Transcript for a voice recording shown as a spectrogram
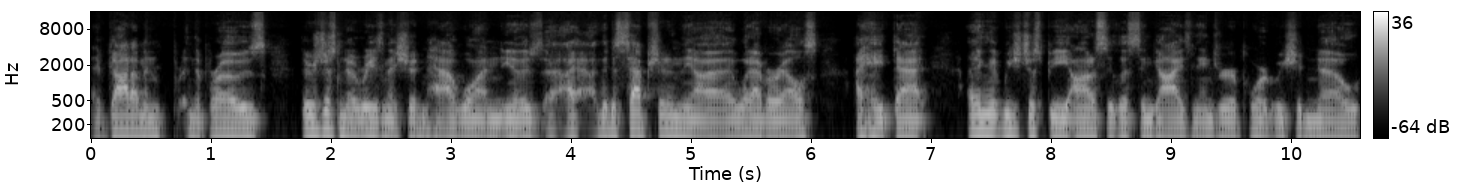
They've got them in, in the pros. There's just no reason they shouldn't have one. You know, there's I, the deception and the uh, whatever else. I hate that. I think that we should just be honestly listing guys in injury report. We should know.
